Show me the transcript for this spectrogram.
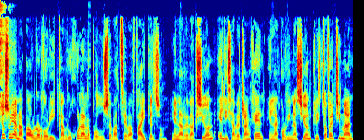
Yo soy Ana Paula Ordorica, Brújula lo produce Batseba En la redacción Elizabeth Rangel, en la coordinación Christopher Chimal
